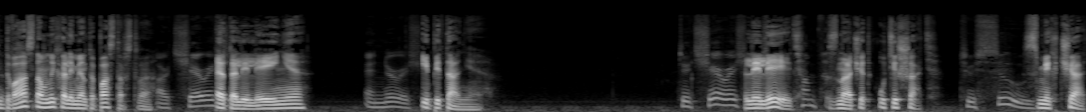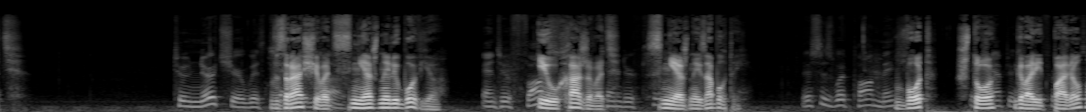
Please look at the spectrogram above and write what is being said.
Два основных элемента пасторства — это лелеяние и питание. Лелеять значит утешать, смягчать, взращивать с нежной любовью и ухаживать с нежной заботой. Вот что говорит Павел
